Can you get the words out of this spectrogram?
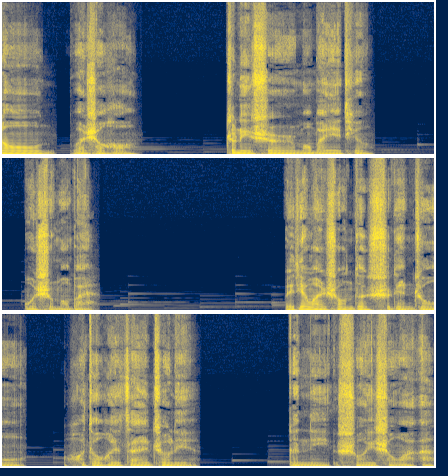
Hello，晚上好，这里是毛白夜听，我是毛白。每天晚上的十点钟，我都会在这里跟你说一声晚安。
